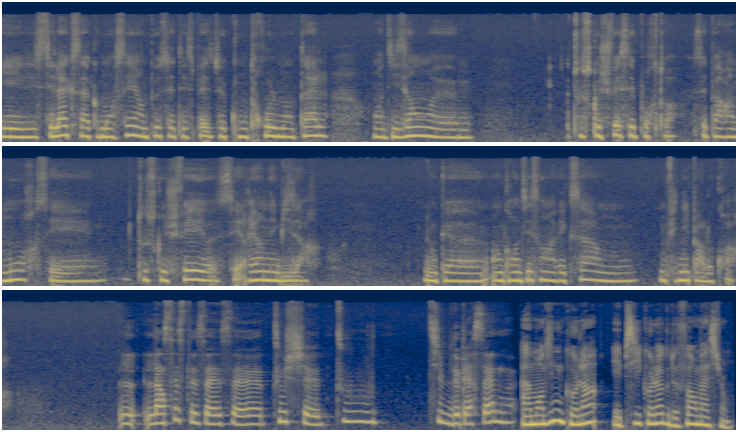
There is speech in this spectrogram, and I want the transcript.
Et c'est là que ça a commencé un peu cette espèce de contrôle mental en disant euh, tout ce que je fais, c'est pour toi, c'est par amour, c'est tout ce que je fais, euh, c'est rien n'est bizarre. Donc en grandissant avec ça, on, finit par le croire. L'inceste, ça, ça, touche tout, type de personnes. Amandine Collin est psychologue de formation.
